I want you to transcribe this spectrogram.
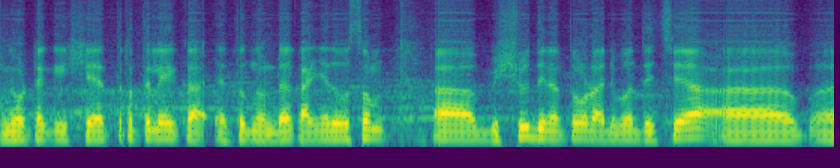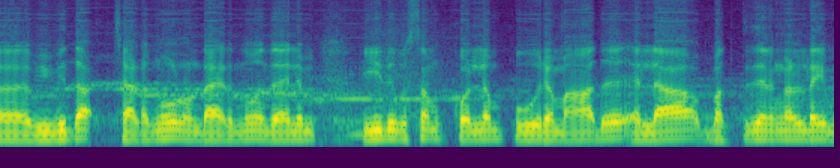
ഇങ്ങോട്ടേക്ക് ക്ഷേത്രത്തിലേക്ക് എത്തുന്നുണ്ട്. കഴിഞ്ഞ ദിവസം വിഷു ദിനത്തോടനുബന്ധിച്ച് വിവിധ ചടങ്ങുകളുണ്ടായിരുന്നു. എന്തായാലും ഈ ദിവസം കൊല്ലം പൂരം അത് എല്ലാ ഭക്തജനങ്ങളുടെയും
